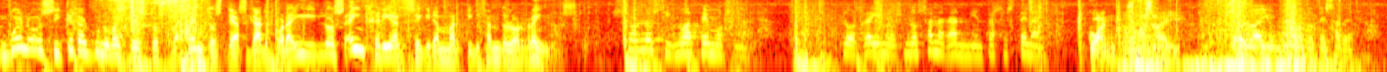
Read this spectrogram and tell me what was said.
Bueno, si queda alguno más de estos fragmentos de Asgard por ahí, los Eingeriar seguirán martirizando los reinos. Solo si no hacemos nada. Los reinos no sanarán mientras estén ahí. ¿Cuántos más hay? Solo hay un modo de saberlo.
